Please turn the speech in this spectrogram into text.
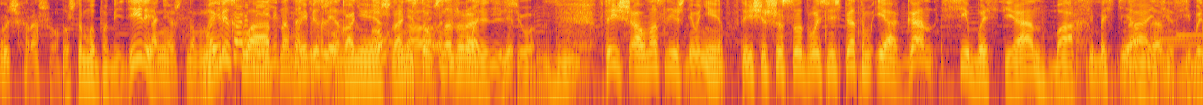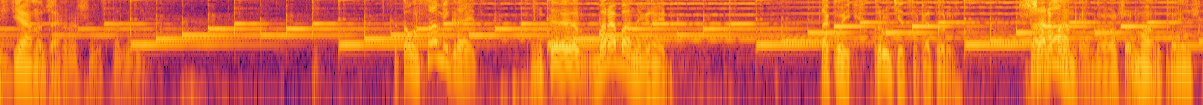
Очень хорошо. Потому что мы победили. Конечно. Мы, Мы бесплатно. кормили, мы кстати, бесплатно. пленных. Конечно, Ну, они да, столько сожрали сплотили. здесь всего. В тысяч... А у нас лишнего нет. В 1685-м Иоганн Себастьян Бах. Себастьян, Да, да? эти Себастьяна-то. Очень хорошо вы сказали. Это он сам играет? Это барабан играет. Такой, крутится который. Шарманка. Шарманка. Да, шарманка, конечно.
